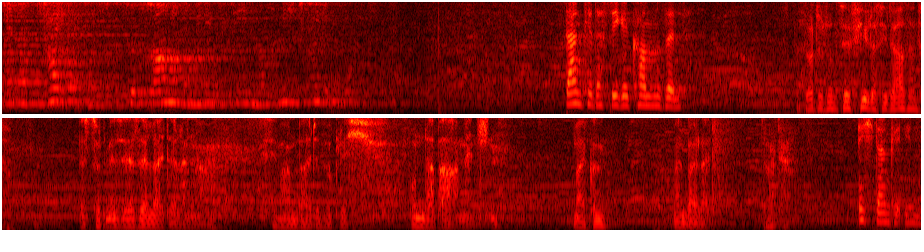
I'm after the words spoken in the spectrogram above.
einer Zeit, als es für Frauen in der Medizin noch nicht viele Berufe Danke, dass Sie gekommen sind. Es bedeutet uns sehr viel, dass Sie da sind. Es tut mir sehr, sehr leid, Elena. Sie waren beide wirklich wunderbare Menschen. Michael, mein Beileid. Danke. Ich danke Ihnen.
